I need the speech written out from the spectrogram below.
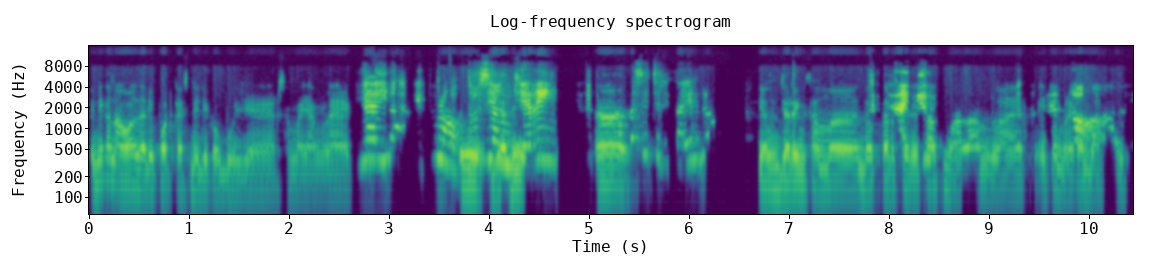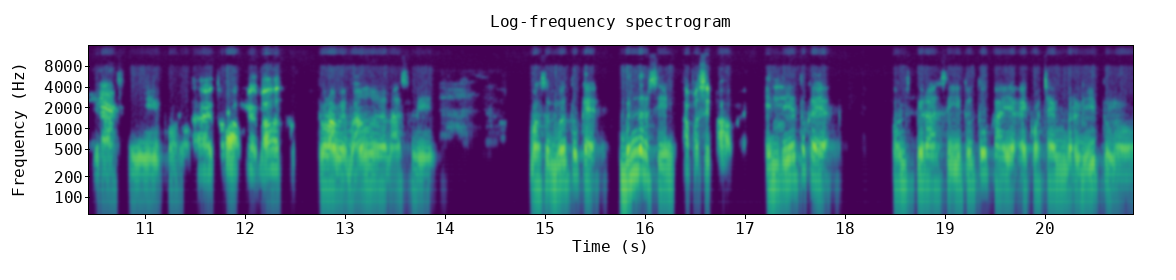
ini kan awal dari podcast Deddy Kobuzier sama yang Lex iya iya itu loh. Tuh, terus yang jadi- jaring nah. apa sih? Ceritain dong yang jering sama dokter Tirta semalam live itu mereka bahas konspirasi corona. Nah itu rame banget tuh. Itu rame banget asli. Maksud gue tuh kayak bener sih. Apa sih paham ya? intinya tuh kayak konspirasi itu tuh kayak echo chamber gitu loh.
